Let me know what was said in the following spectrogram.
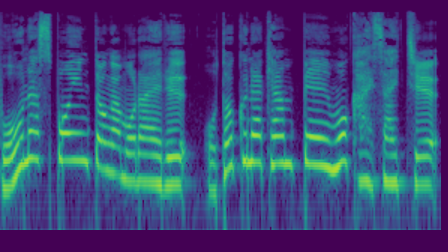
ボーナスポイントがもらえるお得なキャンペーンを開催中。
